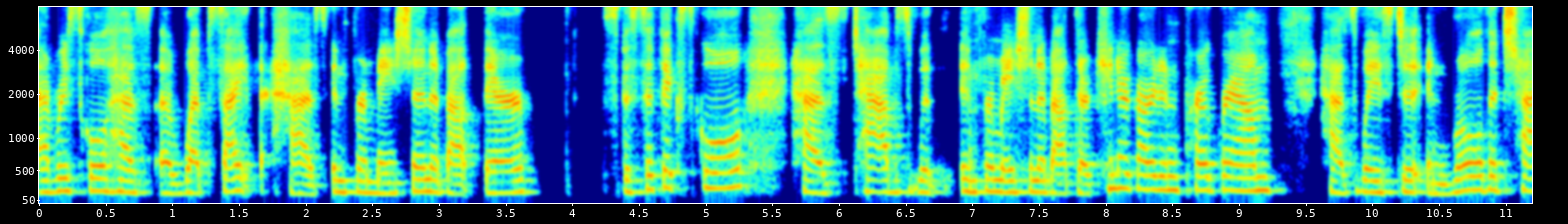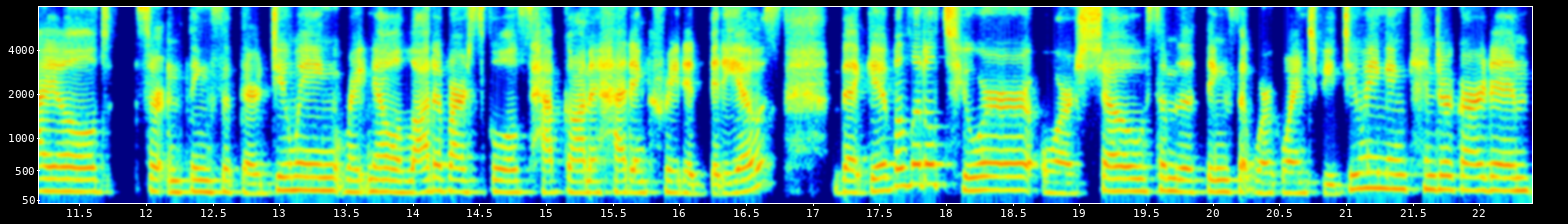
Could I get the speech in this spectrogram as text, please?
every school has a website that has information about their specific school has tabs with information about their kindergarten program has ways to enroll the child certain things that they're doing. Right now a lot of our schools have gone ahead and created videos that give a little tour or show some of the things that we're going to be doing in kindergarten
